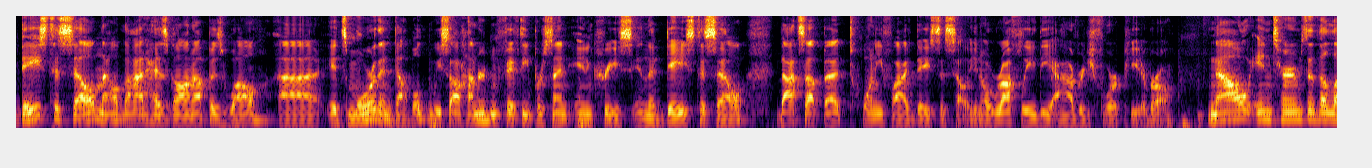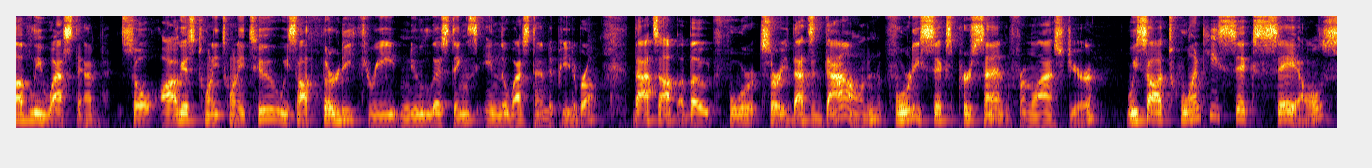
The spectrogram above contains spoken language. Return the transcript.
Days to sell, now that has gone up as well. Uh, it's more than doubled. We saw 150% increase in the days to sell. That's up at 25 days to sell, you know, roughly the average for Peterborough. Now, in terms of the lovely West End. So, August 2022, we saw 33 new listings in the West End of Peterborough. That's up about four, sorry, that's down 46% from last year. We saw 26 sales.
